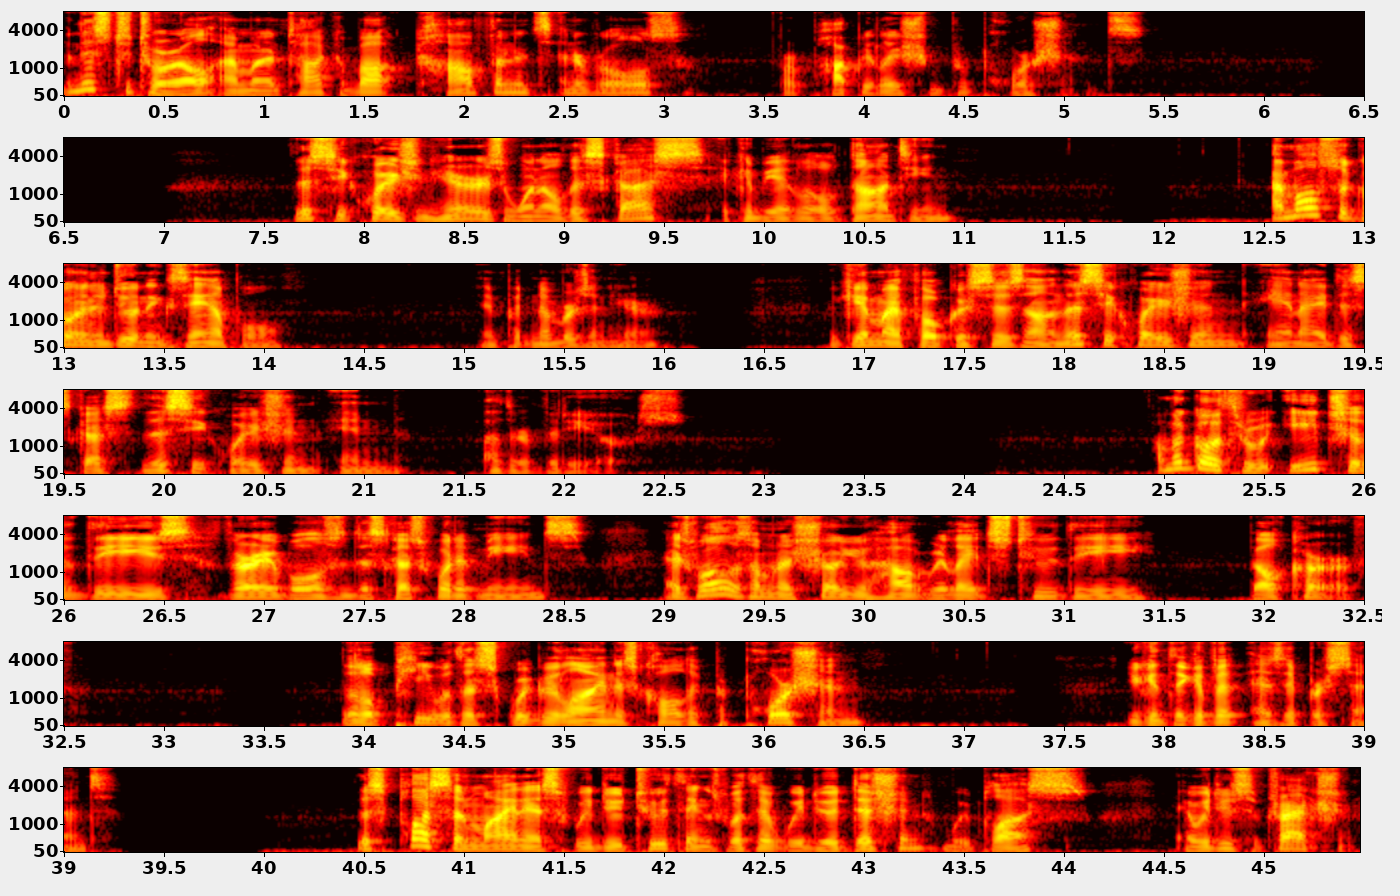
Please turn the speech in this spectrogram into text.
In this tutorial, I'm going to talk about confidence intervals for population proportions. This equation here is one I'll discuss. It can be a little daunting. I'm also going to do an example and put numbers in here. Again, my focus is on this equation, and I discuss this equation in other videos. I'm going to go through each of these variables and discuss what it means as well as I'm going to show you how it relates to the bell curve. Little p with a squiggly line is called a proportion. You can think of it as a percent. This plus and minus, we do two things with it. We do addition, we plus, and we do subtraction.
